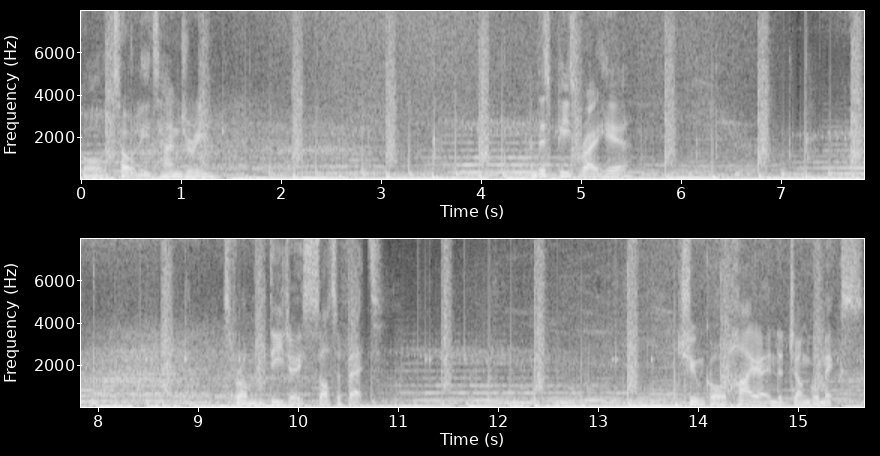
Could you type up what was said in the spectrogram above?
called Totally Tangerine. And this piece right here is from DJ Sotofett. Tune called Higher in the Jungle Mix.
